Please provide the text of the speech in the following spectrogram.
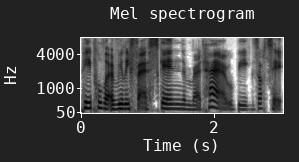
people that are really fair skinned and red hair would be exotic.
